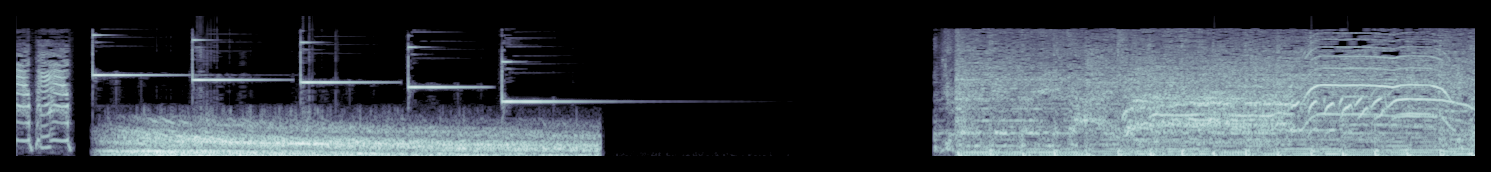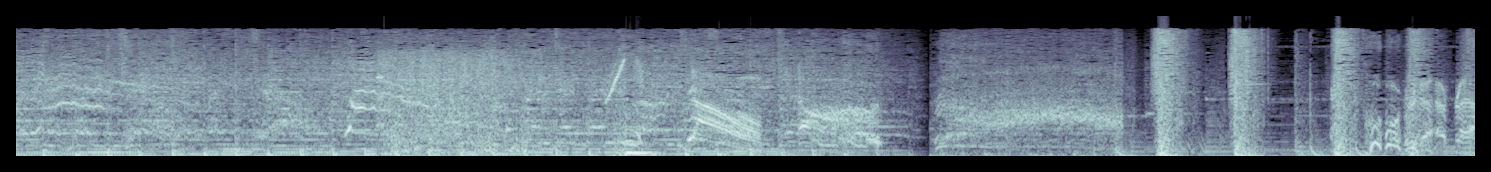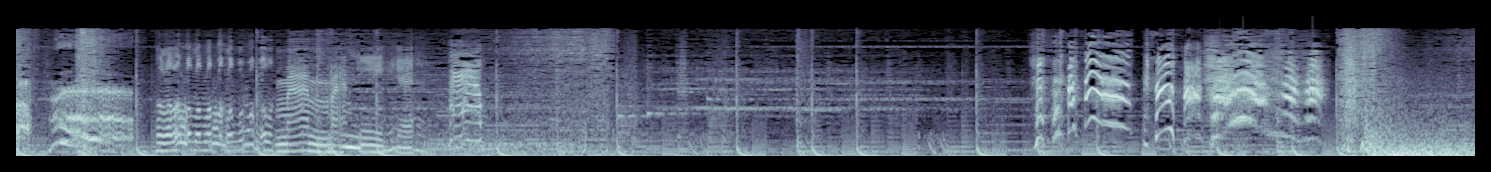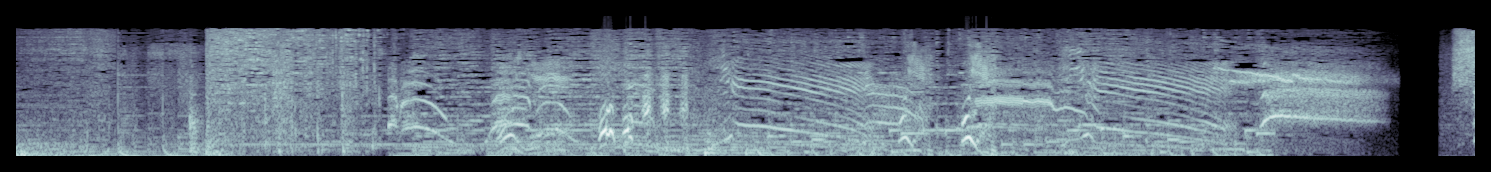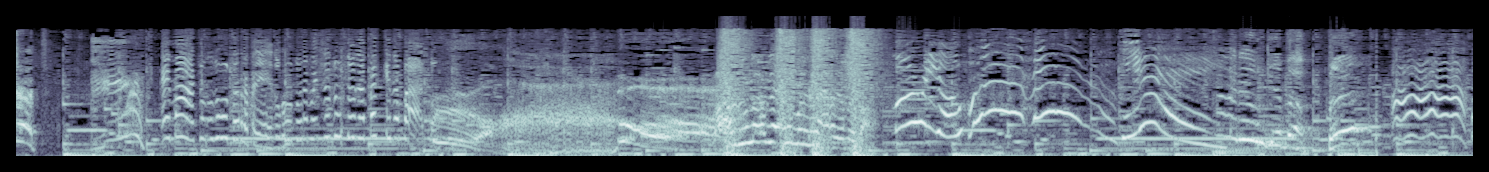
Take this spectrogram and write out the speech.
Eh ma, sono tutto l'abito, non ho messo tutto nel macchina bato! Mario! Yay! I don't give a fuck. Ah!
